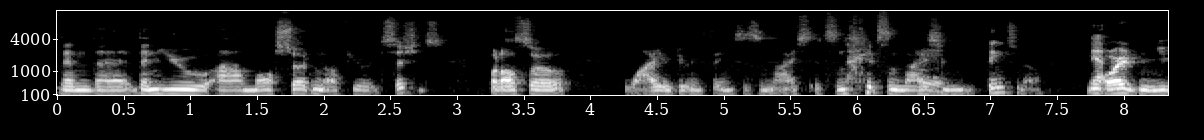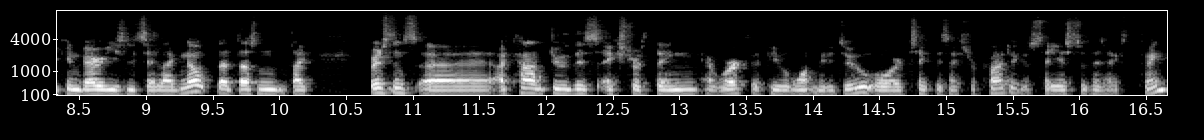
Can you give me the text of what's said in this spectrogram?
then the, then you are more certain of your decisions but also why you're doing things is a nice it's a, it's a nice Yeah. thing to know Yeah. or you can very easily say like nope that doesn't like for instance, uh, I can't do this extra thing at work that people want me to do, or take this extra project, or say yes to this extra thing,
